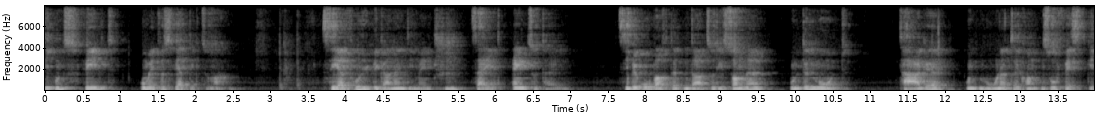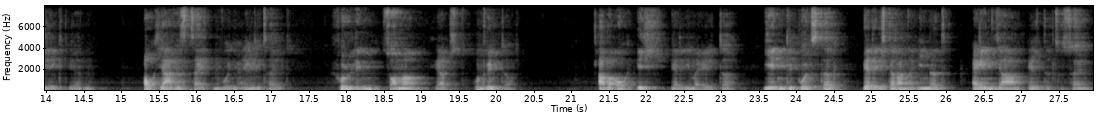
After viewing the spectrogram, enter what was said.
die uns fehlt, um etwas fertig zu machen. Sehr früh begannen die Menschen, Zeit einzuteilen. Sie beobachteten dazu die Sonne und den Mond Tage und Monate konnten so festgelegt werden. Auch Jahreszeiten wurden eingeteilt. Frühling, Sommer, Herbst und Winter. Aber auch ich werde immer älter. Jeden Geburtstag werde ich daran erinnert, ein Jahr älter zu sein.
